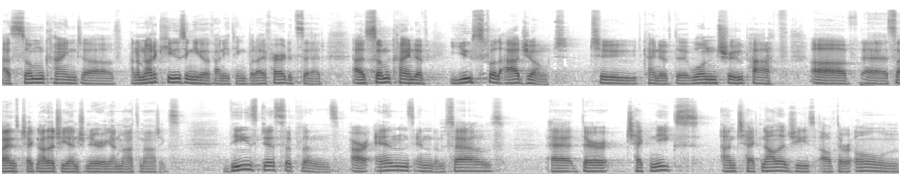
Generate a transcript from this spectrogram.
as some kind of, and I'm not accusing you of anything, but I've heard it said, as some kind of useful adjunct to kind of the one true path of uh, science, technology, engineering, and mathematics. These disciplines are ends in themselves. Uh, they're techniques and technologies of their own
